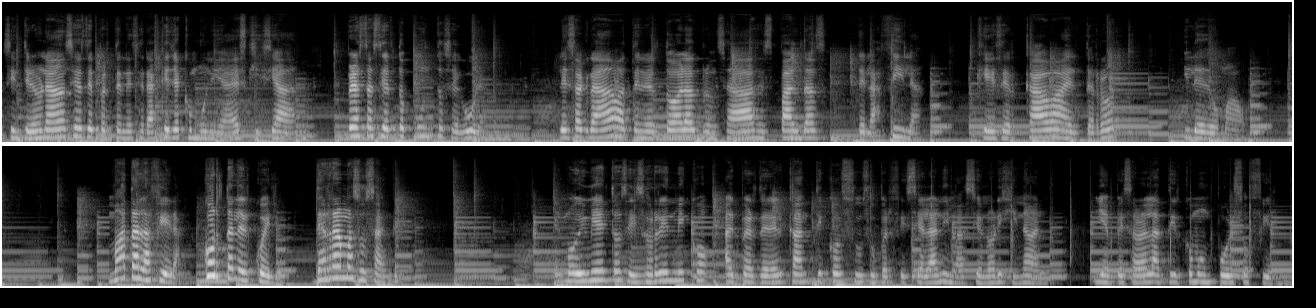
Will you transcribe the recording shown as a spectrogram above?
sintieron ansias de pertenecer a aquella comunidad desquiciada, pero hasta cierto punto segura. Les agradaba tener todas las bronceadas espaldas de la fila que cercaba el terror y le domaba. Mata a la fiera, córtale el cuello, derrama su sangre. Movimiento se hizo rítmico al perder el cántico su superficial animación original y empezar a latir como un pulso firme.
